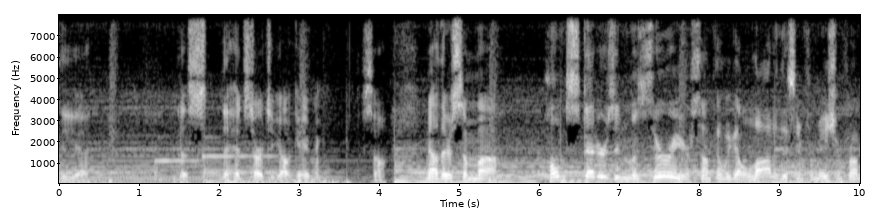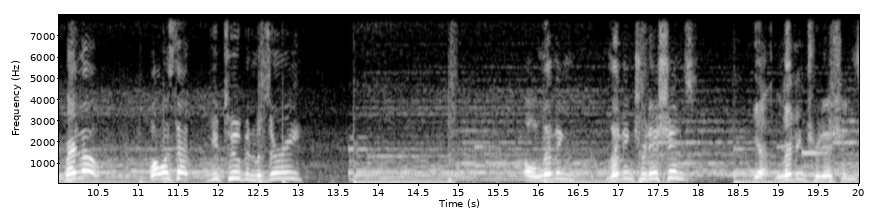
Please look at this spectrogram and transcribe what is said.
the uh, the the head start that y'all gave me. So now there's some uh, homesteaders in Missouri or something. We got a lot of this information from. Marlo, what was that YouTube in Missouri? Oh, living living traditions. Yeah, Living Traditions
